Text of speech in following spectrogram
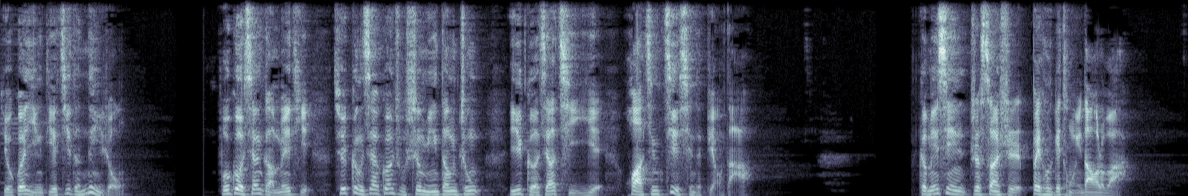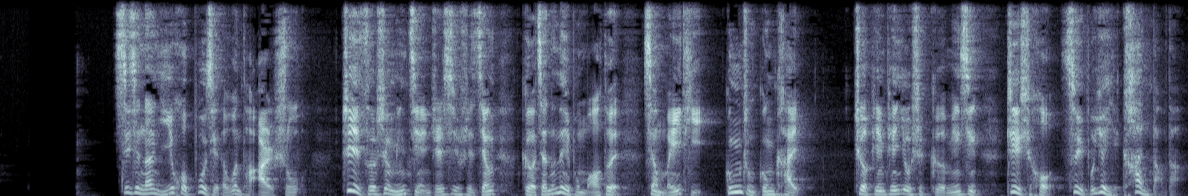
有关影碟机的内容。不过，香港媒体却更加关注声明当中与葛家企业划清界限的表达。葛明信这算是背后给捅一刀了吧？谢剑南疑惑不解的问他二叔：“这则声明简直就是将葛家的内部矛盾向媒体公众公开，这偏偏又是葛明信这时候最不愿意看到的。”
